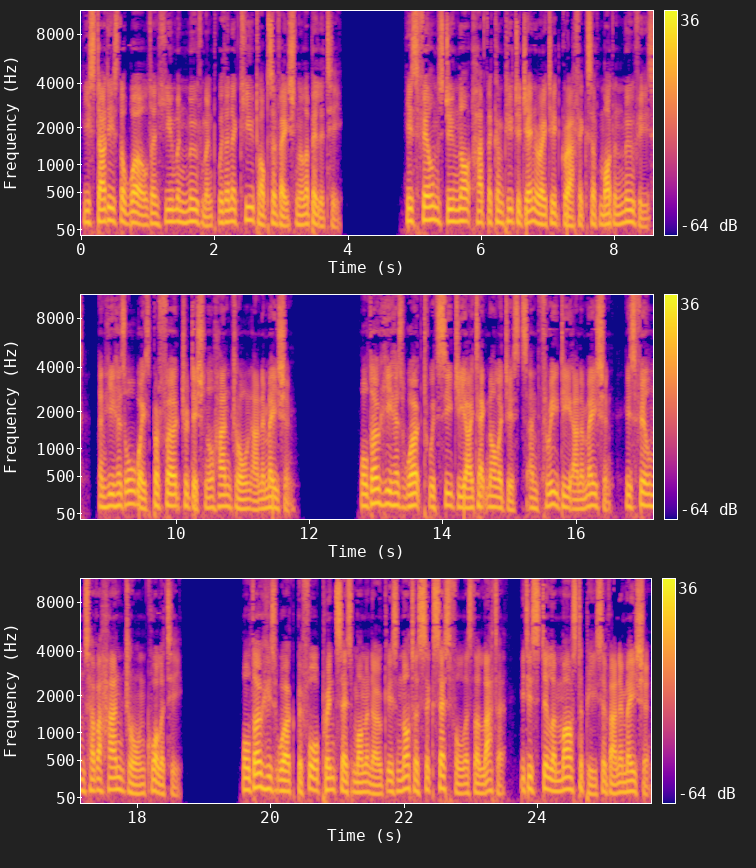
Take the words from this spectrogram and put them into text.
he studies the world and human movement with an acute observational ability. His films do not have the computer-generated graphics of modern movies, and he has always preferred traditional hand-drawn animation. Although he has worked with CGI technologists and 3D animation, his films have a hand-drawn quality. Although his work before Princess Mononoke is not as successful as the latter, it is still a masterpiece of animation.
